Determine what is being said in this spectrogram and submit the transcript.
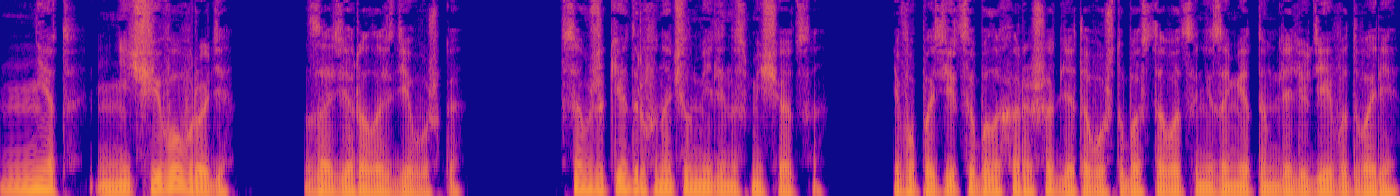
«Нет, ничего вроде», — зазиралась девушка. Сам же Кедров начал медленно смещаться. Его позиция была хороша для того, чтобы оставаться незаметным для людей во дворе,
